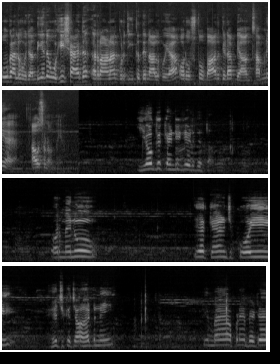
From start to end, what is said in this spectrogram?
ਉਹ ਗੱਲ ਹੋ ਜਾਂਦੀ ਹੈ ਤੇ ਉਹੀ ਸ਼ਾਇਦ ਰਾਣਾ ਗੁਰਜੀਤ ਦੇ ਨਾਲ ਹੋਇਆ ਔਰ ਉਸ ਤੋਂ ਬਾਅਦ ਜਿਹੜਾ ਬਿਆਨ ਸਾਹਮਣੇ ਆਇਆ। ਆਓ ਸੁਣਾਉਂਦੇ ਹਾਂ। ਯੋਗ ਕੈਂਡੀਡੇਟ ਦਿੱਤਾ। ਔਰ ਮੈਨੂੰ ਇਹ ਕਹਿਣ 'ਚ ਕੋਈ ਹਿਚਕਚਾਹਟ ਨਹੀਂ ਕਿ ਮੈਂ ਆਪਣੇ ਬੇਟੇ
